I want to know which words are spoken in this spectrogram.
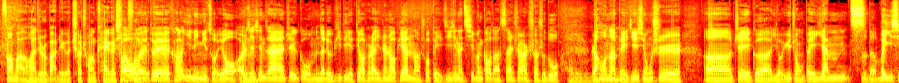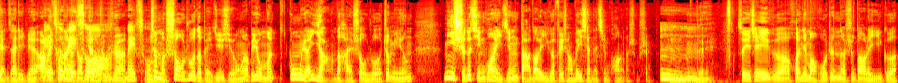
方法的话就是把这个车窗开个小缝，对，开个一厘米左右。而且现在这个我们的刘 PD 也调出来一张照片呢，说北极现在气温高达三十二摄氏度，然后呢，北极熊是呃这个有一种被淹死的危险在里边。二位看到这照片了是不是？没错，这么瘦弱的北极熊，要比我们公园养的还瘦弱，证明。觅食的情况已经达到一个非常危险的情况了，是不是？嗯，对。所以这个环境保护真的是到了一个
